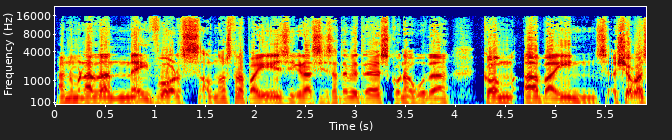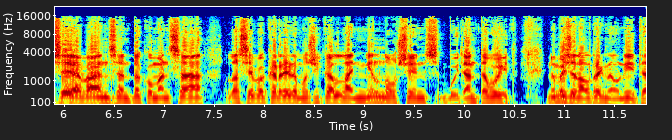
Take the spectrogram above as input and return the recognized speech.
anomenada Neighbors al nostre país i gràcies a TV3 coneguda com A Veïns. Això va ser abans de començar la seva carrera musical l'any 1988. Només en el Regne Unit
